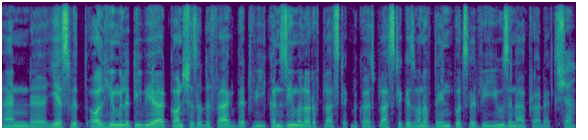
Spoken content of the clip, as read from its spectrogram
And uh, yes, with all humility, we are conscious of the fact that we consume a lot of plastic because plastic is one of the inputs that we use in our products. Sure.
